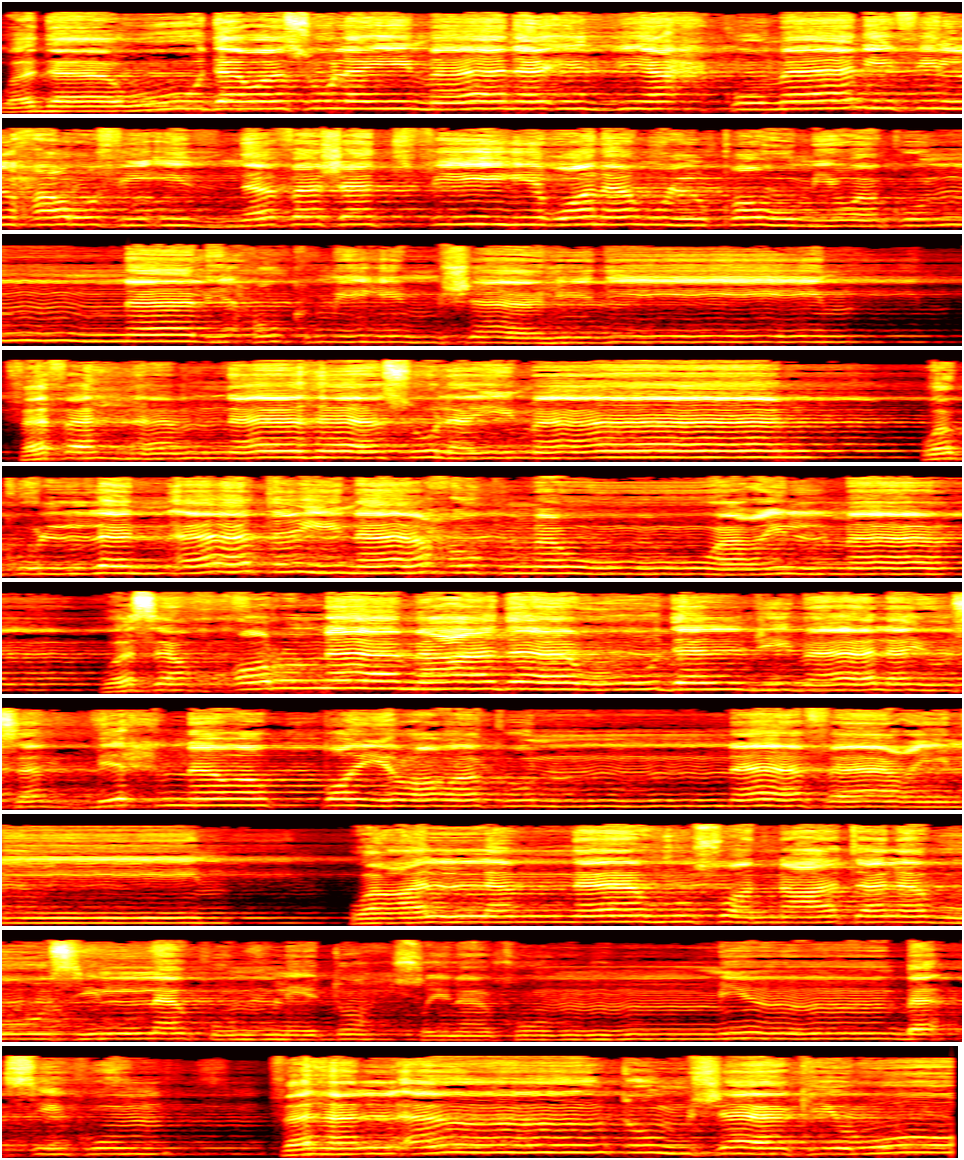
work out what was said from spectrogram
وداود وسليمان إذ يحكمان في الحرث إذ نفشت فيه غنم القوم وكنا لحكمهم شاهدين. ففهمناها سليمان وكلا آتينا حكما وعلما وسخرنا مع داود الجبال يسبحن والطير وكنا فاعلين. وعلمناه صنعة لبوس لكم لتحصنكم من بأسكم. فهل أنتم شاكرون؟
